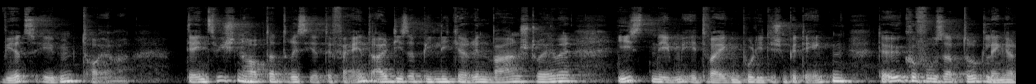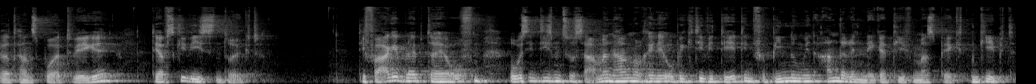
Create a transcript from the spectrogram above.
wird es eben teurer. Der inzwischen hauptadressierte Feind all dieser billigeren Warenströme ist neben etwaigen politischen Bedenken der Ökofußabdruck längerer Transportwege, der aufs Gewissen drückt. Die Frage bleibt daher offen, ob es in diesem Zusammenhang auch eine Objektivität in Verbindung mit anderen negativen Aspekten gibt.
